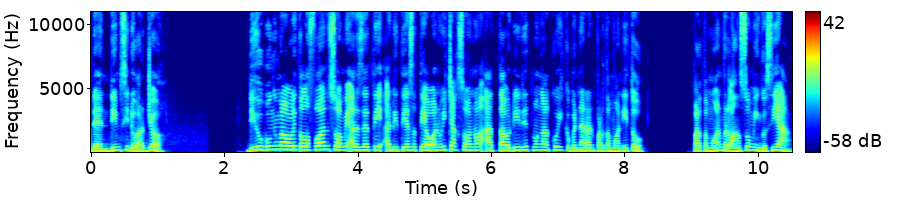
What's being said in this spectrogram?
dan Dim Sidoarjo. Dihubungi melalui telepon, suami Arzeti Aditya Setiawan Wicaksono atau Didit mengakui kebenaran pertemuan itu. Pertemuan berlangsung minggu siang.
